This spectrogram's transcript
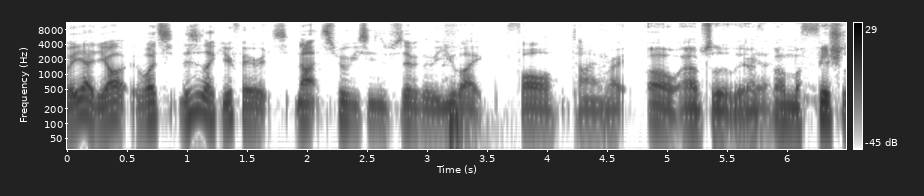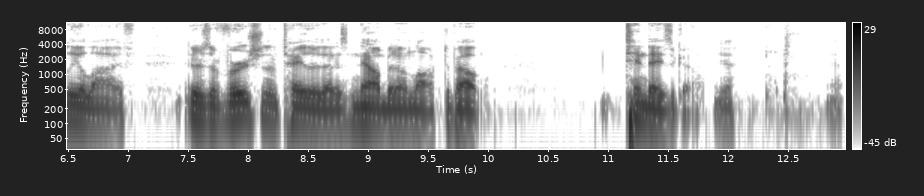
but yeah, do y'all, what's this is like your favorite? Not spooky season specifically, but you like fall time, right? Oh, absolutely. I- Yeah. I'm officially alive. There's a version of Taylor that has now been unlocked about 10 days ago. Yeah. Yeah.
